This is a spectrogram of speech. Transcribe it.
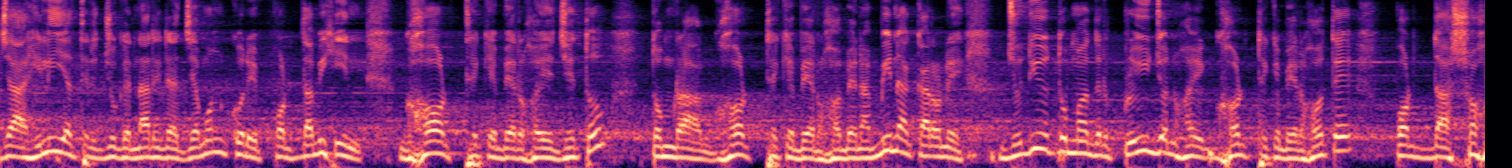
জাহিলিয়াতের যুগে নারীরা যেমন করে পর্দাবিহীন ঘর থেকে বের হয়ে যেত তোমরা ঘর থেকে বের হবে না বিনা কারণে যদিও তোমাদের প্রয়োজন হয় ঘর থেকে বের হতে পর্দা সহ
